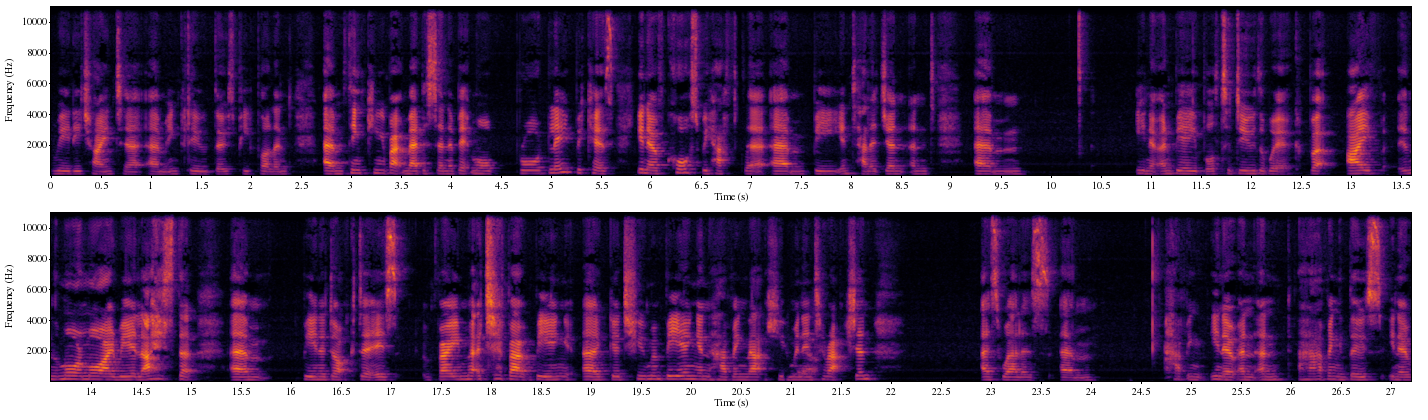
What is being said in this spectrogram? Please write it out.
really trying to um, include those people and um, thinking about medicine a bit more broadly because you know of course we have to um, be intelligent and um, you know and be able to do the work but i've the more and more i realize that um, being a doctor is very much about being a good human being and having that human Yeah. interaction as well as um, having you know and and having those you know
